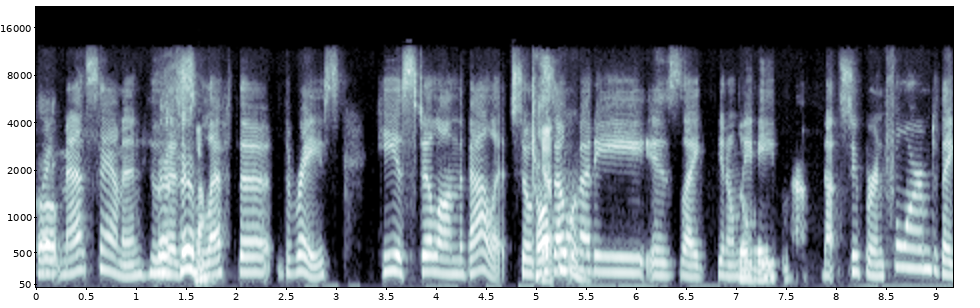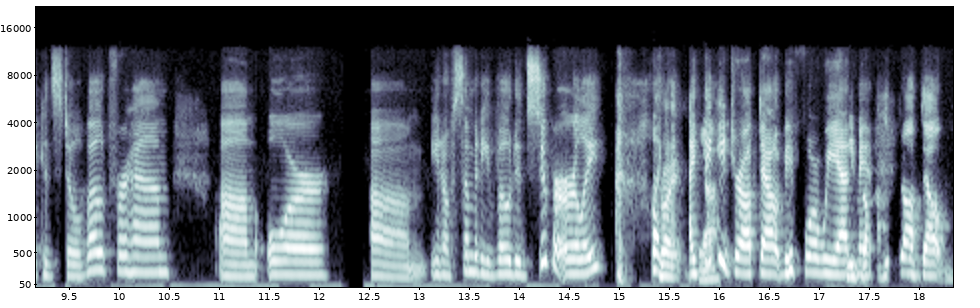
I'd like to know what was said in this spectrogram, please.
Right, uh, Matt Salmon, who Matt has Salmon. left the the race, he is still on the ballot. So if somebody is like, you know, maybe not super informed, they could still vote for him. Um, or um, you know, if somebody voted super early, like Right. I think he dropped out before we had he, ma- he dropped out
